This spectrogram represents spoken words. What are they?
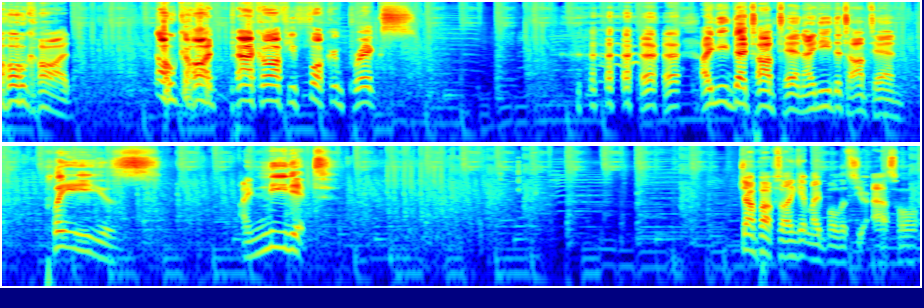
Oh god. Oh god, back off, you fucking pricks. I need that top 10. I need the top 10. Please. I need it. Jump up so I can get my bullets, you asshole.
